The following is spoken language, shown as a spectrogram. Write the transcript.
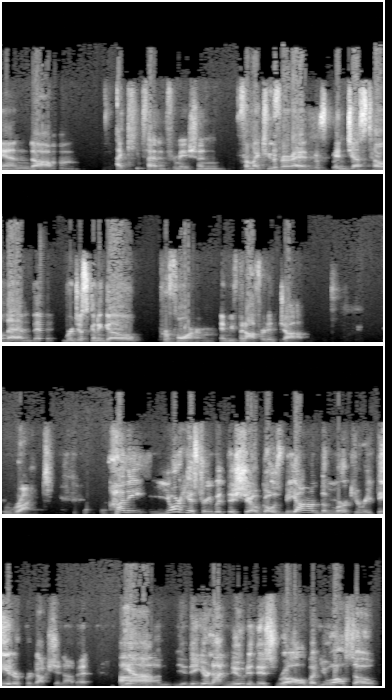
And um, I keep that information from my two friends and just tell them that we're just going to go perform and we've been offered a job. Right. Honey, your history with this show goes beyond the Mercury Theater production of it. Yeah. Um, you- you're not new to this role, but you also,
